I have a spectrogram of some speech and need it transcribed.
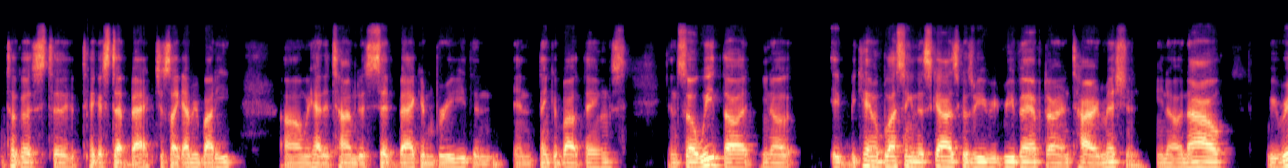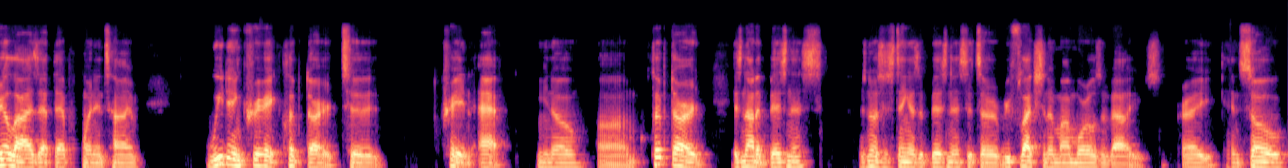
it took us to take a step back, just like everybody. Um, we had a time to sit back and breathe and and think about things. And so we thought, you know, it became a blessing in disguise because we re- revamped our entire mission. You know, now we realize at that point in time, we didn't create ClipDart to create an app. You know, um, ClipDart is not a business. There's no such thing as a business. It's a reflection of my morals and values, right? And so,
